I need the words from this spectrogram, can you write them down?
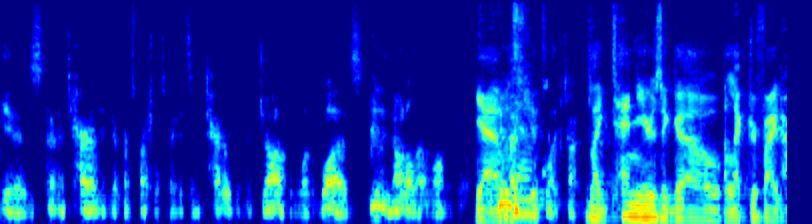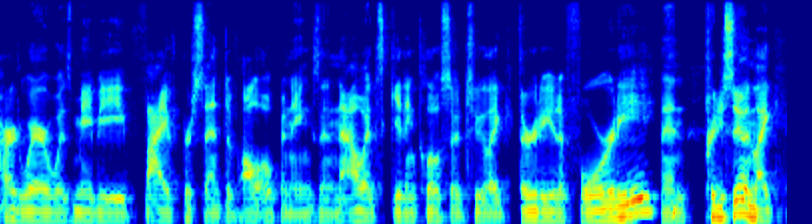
is an entirely different specialty. It's an entirely different job than what it was really not all that long ago. Yeah, Like, it in was- my kid's lifetime. like 10 years ago, electrified hardware was maybe 5% of all openings. And now it's getting closer to like 30 to 40. And pretty soon, like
